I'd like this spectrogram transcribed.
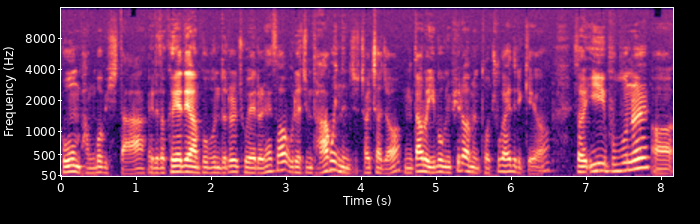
좋은 방법이시다. 그래서 그에 대한 부분들을 조회를 해서 우리가 지금 다 하고 있는 절차죠. 음, 따로 이 부분이 필요하면 더 추가해드릴게요. 그래서 이 부분을 어,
